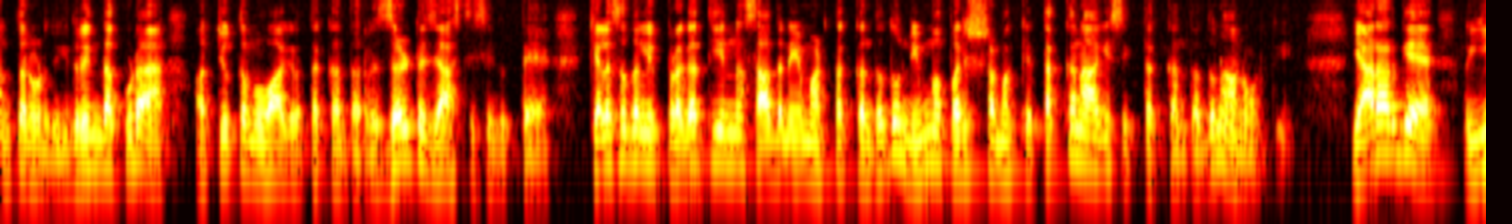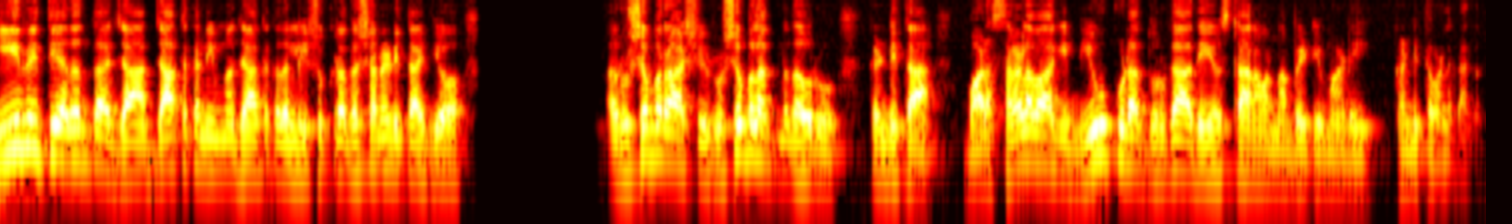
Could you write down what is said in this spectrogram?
ಅಂತ ನೋಡಿದ್ವಿ ಇದರಿಂದ ಕೂಡ ಅತ್ಯುತ್ತಮವಾಗಿರ್ತಕ್ಕಂಥ ರಿಸಲ್ಟ್ ಜಾಸ್ತಿ ಸಿಗುತ್ತೆ. ಕೆಲಸದಲ್ಲಿ ಪ್ರಗತಿಯನ್ನು ಸಾಧನೆ ಮಾಡ್ತಕ್ಕಂಥದ್ದು ನಿಮ್ಮ ಪರಿಶ್ರಮಕ್ಕೆ ತಕ್ಕನಾಗಿ ಸಿಗ್ತಕ್ಕಂಥದ್ದು ನಾವು ನೋಡ್ತೀವಿ. ಯಾರ್ಯಾರಿಗೆ ಈ ರೀತಿಯಾದಂಥ ಜಾತಕ ನಿಮ್ಮ ಜಾತಕದಲ್ಲಿ ಶುಕ್ರ ದಶ ನಡೀತಾ ಇದೆಯೋ ಋಷಭ ರಾಶಿ ಋಷಭ ಲಗ್ನದವರು ಖಂಡಿತ ಭಾಳ ಸರಳವಾಗಿ ನೀವು ಕೂಡ ದುರ್ಗಾ ದೇವಸ್ಥಾನವನ್ನು ಭೇಟಿ ಮಾಡಿ ಖಂಡಿತ ಒಳ್ಳೆಯದಾಗುತ್ತೆ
